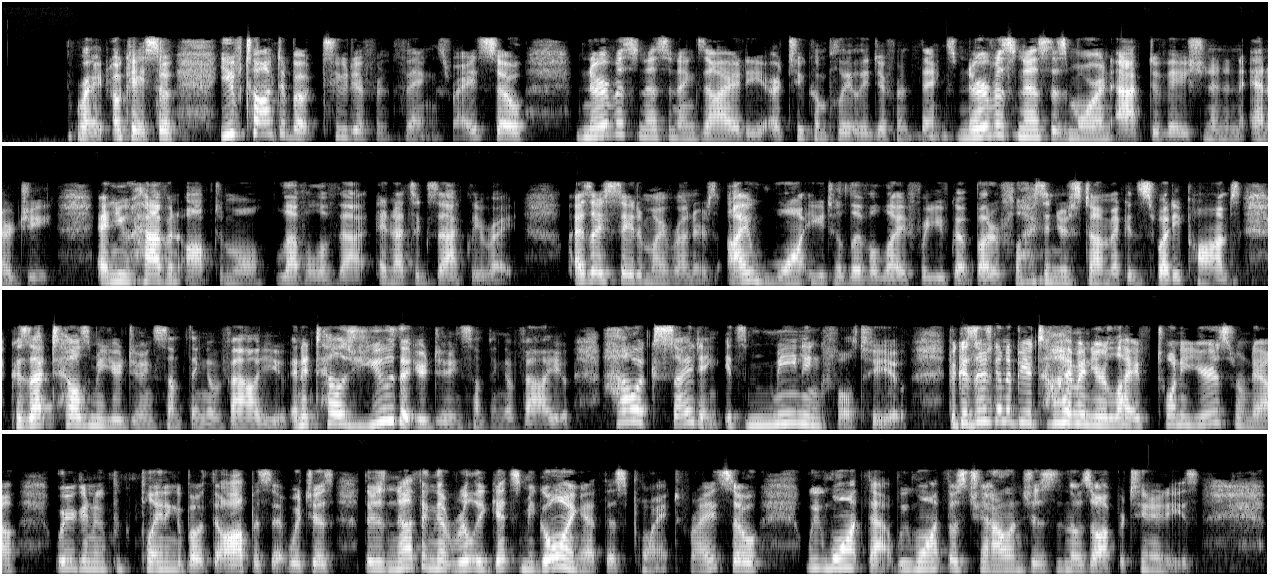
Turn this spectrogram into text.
Right. Okay. So you've talked about two different things, right? So nervousness and anxiety are two completely different things. Nervousness is more an activation and an energy, and you have an optimal level of that. And that's exactly right. As I say to my runners, I want you to live a life where you've got butterflies in your stomach and sweaty palms, because that tells me you're doing something of value. And it tells you that you're doing something of value. How exciting. It's meaningful to you. Because there's going to be a time in your life 20 years from now where you're going to be complaining about the opposite opposite, which is there's nothing that really gets me going at this point, right? So we want that. We want those challenges and those opportunities.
